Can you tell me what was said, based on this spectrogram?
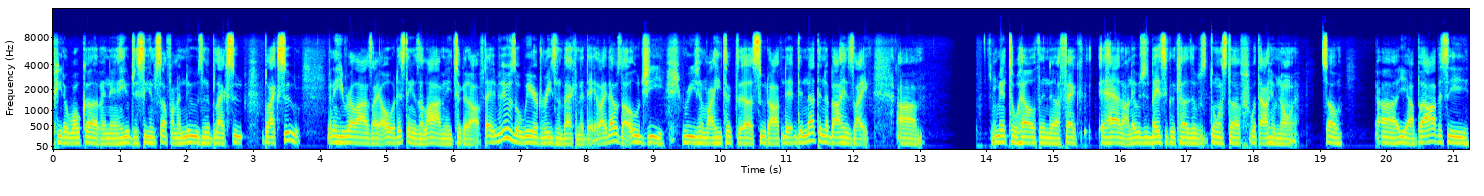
Peter woke up and then he would just see himself on the news in the black suit black suit. And then he realized like oh this thing is alive and he took it off. That, it was a weird reason back in the day. Like that was the OG reason why he took the uh, suit off. Did nothing about his like um mental health and the effect it had on it. It was just basically because it was doing stuff without him knowing. So, uh, yeah, but obviously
